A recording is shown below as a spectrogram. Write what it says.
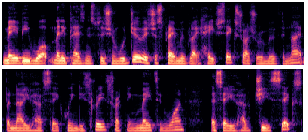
maybe what many players in this position would do is just play a move like h6, try to remove the knight. But now you have, say, queen d3, threatening mate in one. Let's say you have g6,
